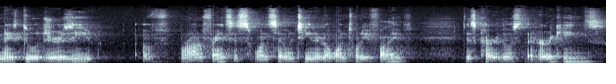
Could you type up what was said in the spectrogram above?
A nice dual jersey of Ron Francis, 117 out of 125. This card goes to the Hurricanes.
